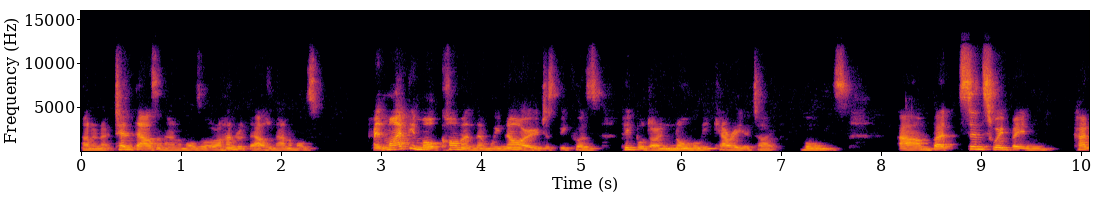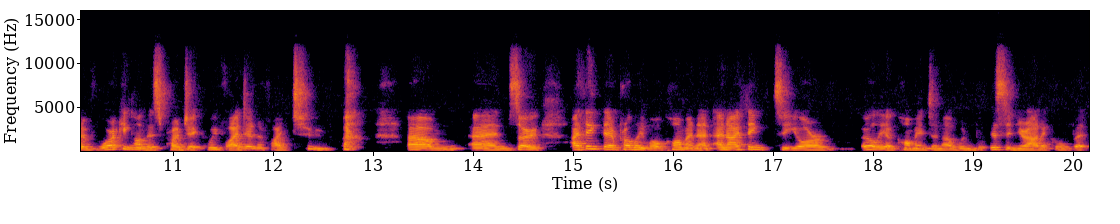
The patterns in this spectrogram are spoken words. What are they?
I don't know, ten thousand animals or hundred thousand animals it might be more common than we know just because people don't normally karyotype bulls. Um, but since we've been kind of working on this project, we've identified two. um, and so I think they're probably more common. And, and I think to your earlier comment, and I wouldn't put this in your article, but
